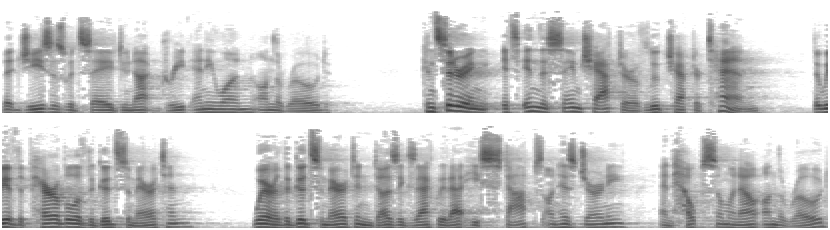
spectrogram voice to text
that Jesus would say, Do not greet anyone on the road? Considering it's in the same chapter of Luke chapter 10 that we have the parable of the Good Samaritan, where the Good Samaritan does exactly that. He stops on his journey and helps someone out on the road.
